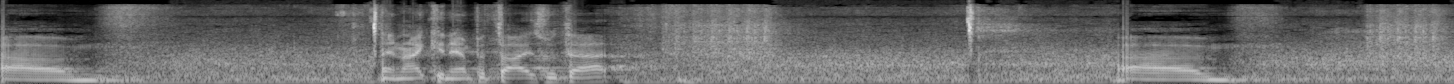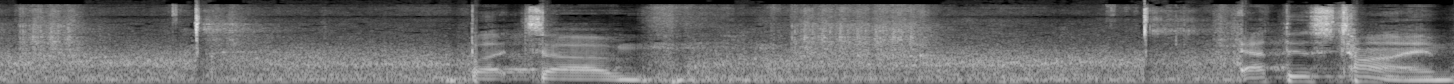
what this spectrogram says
Um, and I can empathize with that. Um, but um, at this time,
